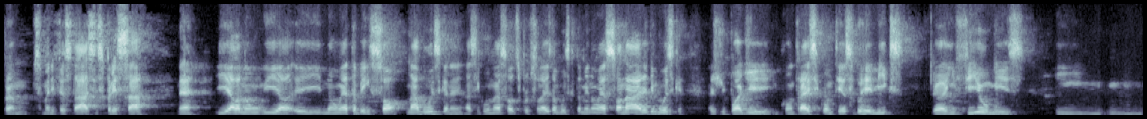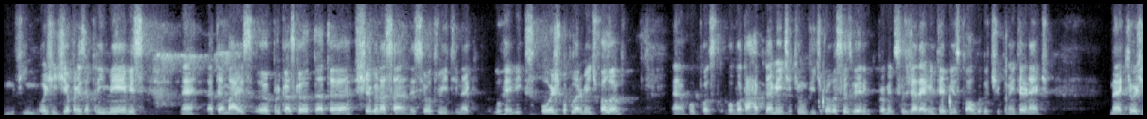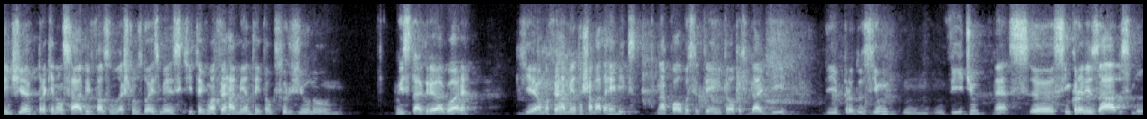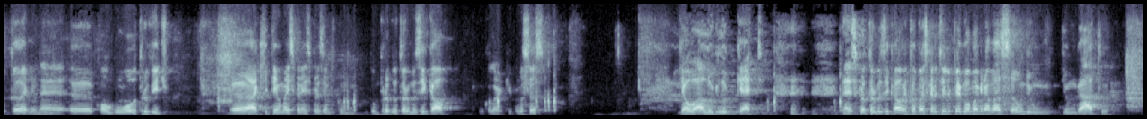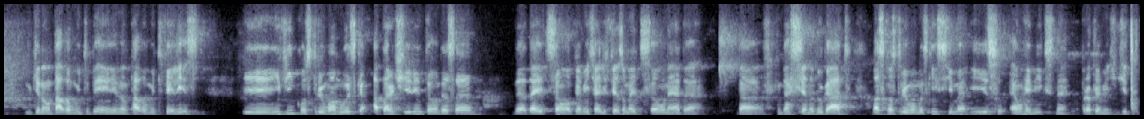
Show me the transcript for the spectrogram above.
para se manifestar, se expressar, né? E ela não e, e não é também só na música, né? Assim como não é só dos profissionais da música, também não é só na área de música. A gente pode encontrar esse contexto do remix uh, em filmes, em, em, enfim, hoje em dia, por exemplo, em memes, né? Até mais uh, por causa que eu até chego nessa nesse outro item, né? Do remix hoje popularmente falando. Né? Vou, post, vou botar rapidamente aqui um vídeo para vocês verem, provavelmente vocês já devem ter visto algo do tipo na internet, né? que hoje em dia, para quem não sabe, faz um, acho que uns dois meses que teve uma ferramenta então que surgiu no, no Instagram agora, que é uma ferramenta chamada Remix, na qual você tem então a possibilidade de, de produzir um, um, um vídeo né, uh, sincronizado, simultâneo, né, uh, com algum outro vídeo. Uh, aqui tem uma experiência, por exemplo, com, um produtor musical, vou colocar aqui para vocês que é o Alug Lug Cat, né, esse produtor musical. Então, basicamente, ele pegou uma gravação de um, de um gato que não estava muito bem, ele não estava muito feliz, e, enfim, construiu uma música a partir, então, dessa da, da, edição. Obviamente, ele fez uma edição, né, da, da, da cena do gato, mas construiu uma música em cima, e isso é um remix, né, propriamente dito.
